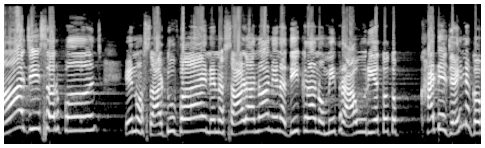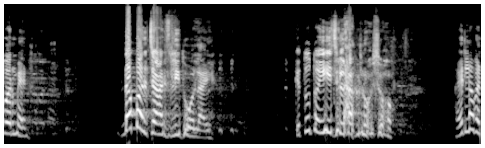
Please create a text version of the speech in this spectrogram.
માજી સરપંચ, એનો સાઢુભાઈ ને એના શાળાનો ને એના દીકરાનો મિત્ર આવું રહે તો ખાડે જાય ને ગવર્મેન્ટ ડબલ ચાર્જ લીધો લાય કે તું તો ઈ જ લાગનો છો. એટલે હવે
